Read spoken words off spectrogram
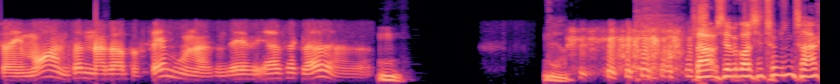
så i morgen, så er den nok oppe på 500. Så det, jeg er så glad, altså. Mm. Ja. Claus, jeg vil godt sige tusind tak.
